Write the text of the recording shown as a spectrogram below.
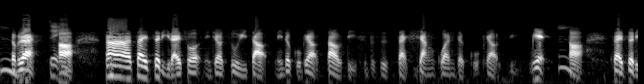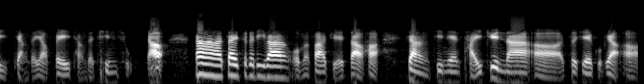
嗯对不对？对啊，那在这里来说，你就要注意到你的股票到底是不是在相关的股票里面嗯啊，在这里讲的要非常的清楚。好，那在这个地方，我们发觉到哈，像今天台骏啦啊这些股票啊，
